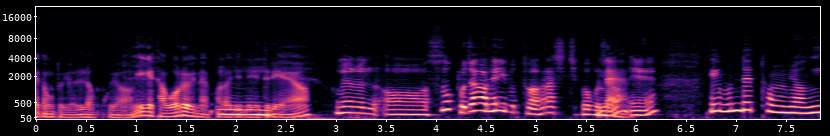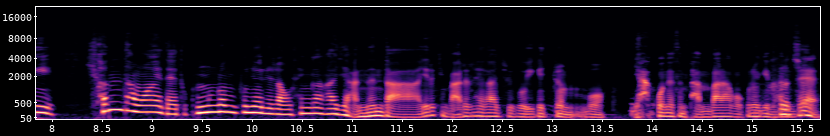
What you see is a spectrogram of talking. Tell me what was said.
회동도 열렸고요. 이게 다 월요일 날 벌어진 음. 일들이에요. 그러면은 어, 수석 보좌관 회의부터 하나씩 짚어보죠. 네. 예. 그게 문 대통령이 현 상황에 대해서 국론 분열이라고 생각하지 않는다 이렇게 말을 해가지고 이게 좀 뭐 야권에서는 반발하고 그러긴 그렇죠. 한데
